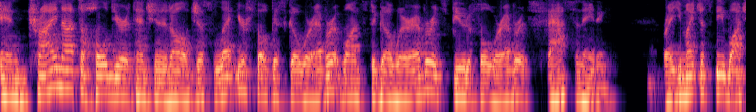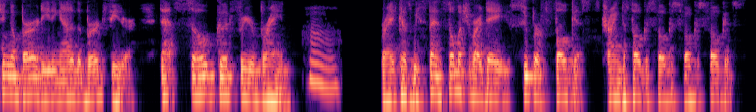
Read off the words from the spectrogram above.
and try not to hold your attention at all. Just let your focus go wherever it wants to go, wherever it's beautiful, wherever it's fascinating, right? You might just be watching a bird eating out of the bird feeder. That's so good for your brain, hmm. right? Because we spend so much of our day super focused, trying to focus, focus, focus, focus.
